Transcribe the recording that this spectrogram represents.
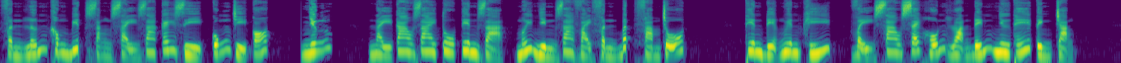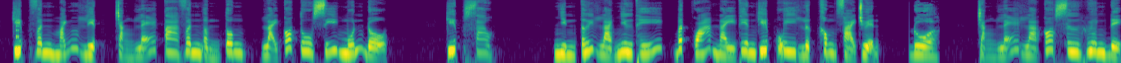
phần lớn không biết rằng xảy ra cái gì cũng chỉ có những này cao giai tu tiên giả mới nhìn ra vài phần bất phàm chỗ. Thiên địa nguyên khí, vậy sao sẽ hỗn loạn đến như thế tình trạng? Kiếp vân mãnh liệt, chẳng lẽ ta vân ẩm tung lại có tu sĩ muốn độ? Kiếp sao? Nhìn tới là như thế, bất quá này thiên kiếp uy lực không phải chuyện đùa. Chẳng lẽ là có sư huyên đệ.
